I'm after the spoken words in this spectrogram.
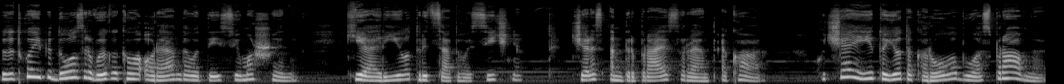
Додаткові підозри викликала оренда Летисію машини Kia Rio 30 січня через Enterprise Rent a Car, хоча її Toyota Corolla була справною.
